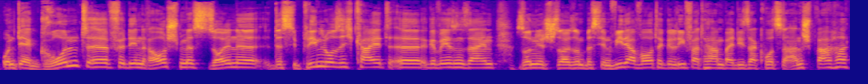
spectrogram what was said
Und der Grund äh, für den Rauschmiss soll eine Disziplinlosigkeit äh, gewesen sein. Sunic soll so ein bisschen Widerworte geliefert haben bei dieser kurzen Ansprache.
